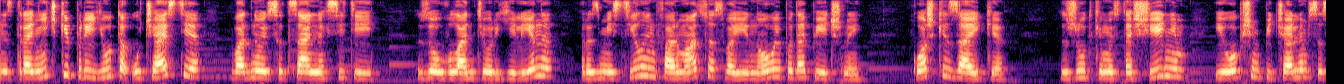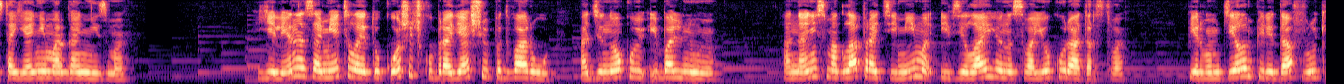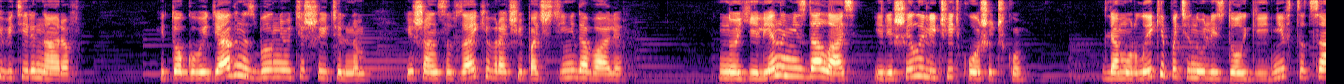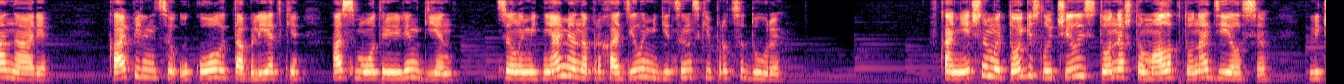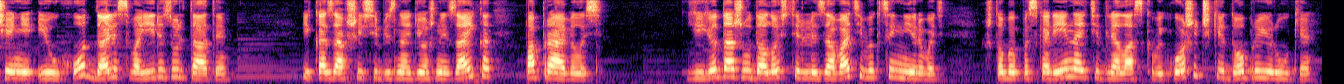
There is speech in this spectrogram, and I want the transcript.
На страничке приюта участия в одной из социальных сетей зооволонтер Елена разместила информацию о своей новой подопечной – кошке-зайке с жутким истощением и общим печальным состоянием организма. Елена заметила эту кошечку, бродящую по двору, одинокую и больную. Она не смогла пройти мимо и взяла ее на свое кураторство, первым делом передав в руки ветеринаров. Итоговый диагноз был неутешительным, и шансов зайке врачи почти не давали. Но Елена не сдалась и решила лечить кошечку. Для Мурлыки потянулись долгие дни в стационаре. Капельницы, уколы, таблетки, осмотры, рентген – Целыми днями она проходила медицинские процедуры. В конечном итоге случилось то, на что мало кто надеялся. Лечение и уход дали свои результаты. И казавшаяся безнадежной зайка поправилась. Ее даже удалось стерилизовать и вакцинировать, чтобы поскорее найти для ласковой кошечки добрые руки.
